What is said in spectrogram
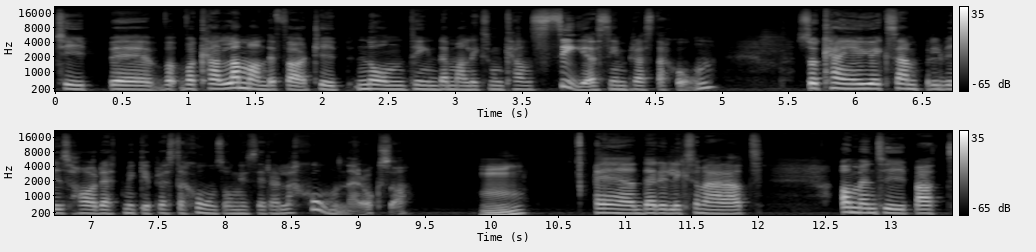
typ, eh, vad, vad kallar man det för, typ någonting där man liksom kan se sin prestation. Så kan jag ju exempelvis ha rätt mycket prestationsångest i relationer också. Mm. Eh, där det liksom är att, ja men typ att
